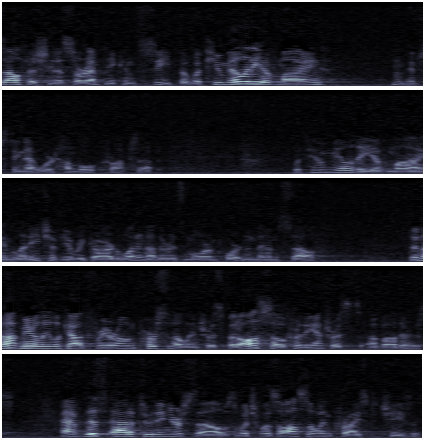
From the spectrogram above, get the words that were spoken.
selfishness or empty conceit, but with humility of mind. Hmm, interesting that word humble crops up. With humility of mind, let each of you regard one another as more important than himself. Do not merely look out for your own personal interests, but also for the interests of others. Have this attitude in yourselves, which was also in Christ Jesus,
